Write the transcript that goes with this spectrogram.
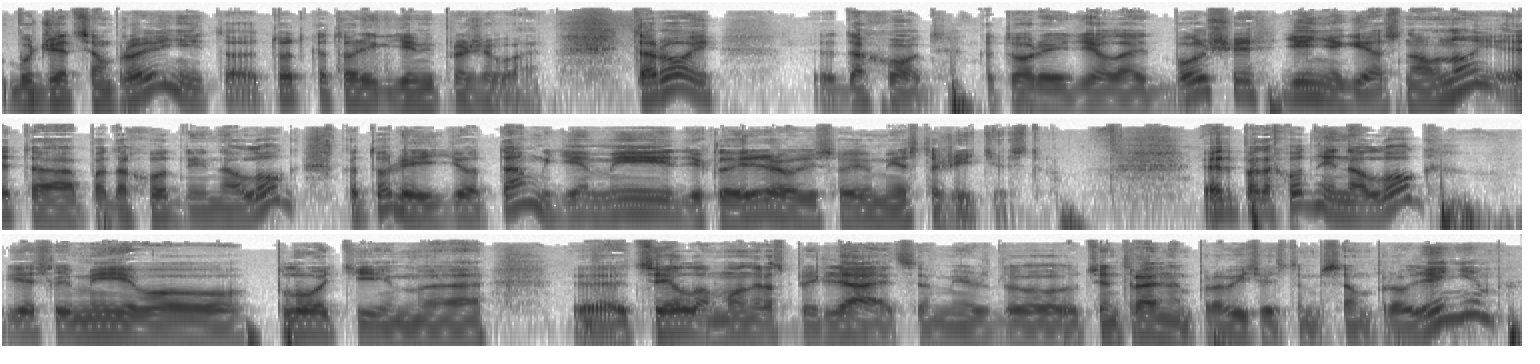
бюджет самоуправления, тот, который, где мы проживаем. Второй доход, который делает больше денег, и основной – это подоходный налог, который идет там, где мы декларировали свое место жительства. Это подоходный налог, если мы его платим э, э, целом, он распределяется между центральным правительством и самоуправлением –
